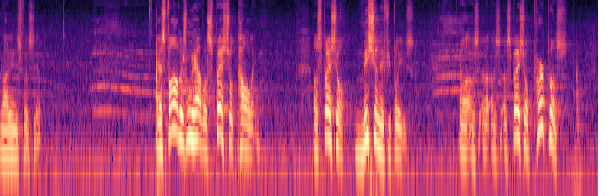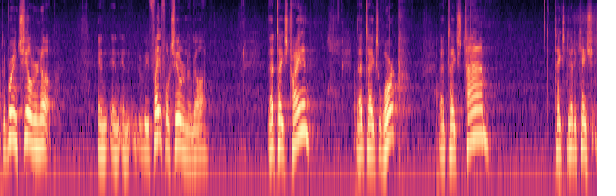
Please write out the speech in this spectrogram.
right in his footsteps. As fathers, we have a special calling, a special mission, if you please, uh, a, a, a, special purpose to bring children up and, and, and to be faithful children of God. That takes training, that takes work, that takes time, takes dedication.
